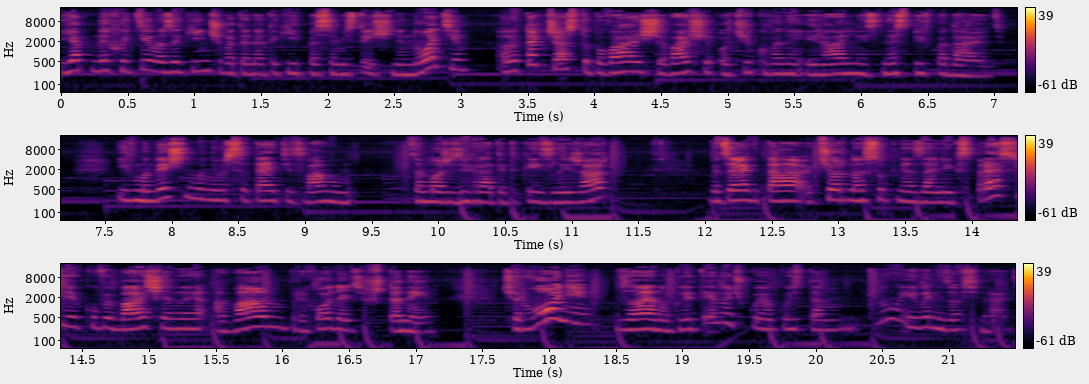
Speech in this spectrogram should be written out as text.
Я б не хотіла закінчувати на такій песимістичній ноті, але так часто буває, що ваші очікування і реальність не співпадають. І в медичному університеті з вами це може зіграти такий злий жарт, бо це як та чорна сукня з Аліекспресу, яку ви бачили, а вам приходять штани. Червоні, в зелену клітиночку якусь там, ну і ви не зовсім раді.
